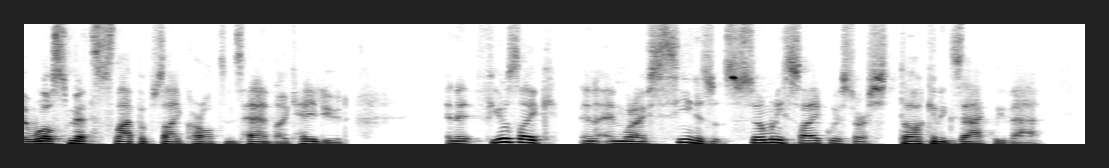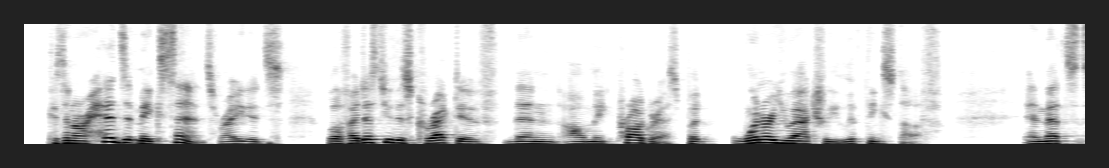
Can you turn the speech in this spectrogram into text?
the Will Smith slap upside Carlton's head, like, hey, dude. And it feels like, and, and what I've seen is so many cyclists are stuck in exactly that. Because in our heads, it makes sense, right? It's, well, if I just do this corrective, then I'll make progress. But when are you actually lifting stuff? And that's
